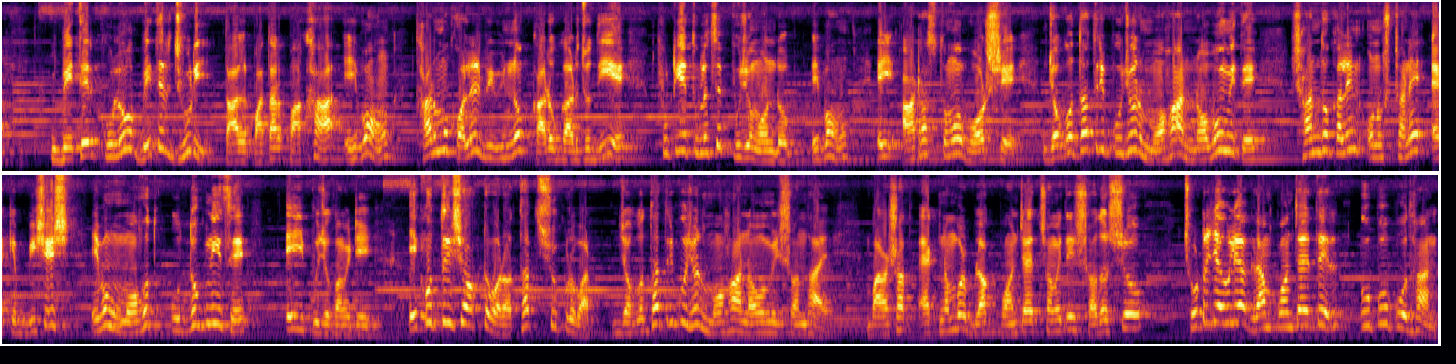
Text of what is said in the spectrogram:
বেতের কুলো, বেতের ঝুড়ি তাল পাতার পাখা এবং থার্মোকলের বিভিন্ন কারুকার্য দিয়ে ফুটিয়ে তুলেছে পুজো মণ্ডপ এবং এই আঠাশতম বর্ষে জগদ্ধাত্রী পুজোর মহা নবমীতে সান্ধ্যকালীন অনুষ্ঠানে এক বিশেষ এবং মহৎ উদ্যোগ নিয়েছে এই পুজো কমিটি। একত্রিশে অক্টোবর, অর্থাৎ শুক্রবার, জগদ্ধাত্রী পুজোর মহানবমীর সন্ধ্যায় বারাসাত এক নম্বর ব্লক পঞ্চায়েত সমিতির সদস্য ছোট জাগুলিয়া গ্রাম পঞ্চায়েতের উপপ্রধান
